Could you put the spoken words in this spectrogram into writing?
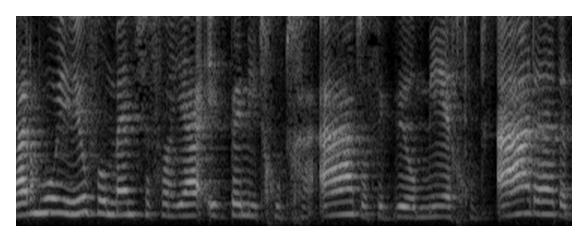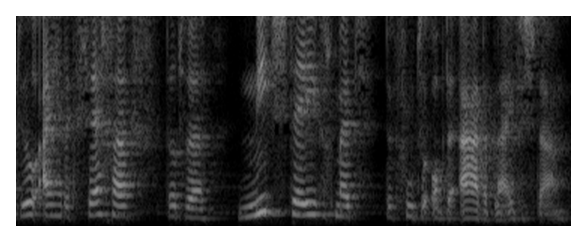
Daarom hoor je heel veel mensen van ja, ik ben niet goed geaard of ik wil meer goed aarden. Dat wil eigenlijk zeggen dat we niet stevig met de voeten op de aarde blijven staan.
